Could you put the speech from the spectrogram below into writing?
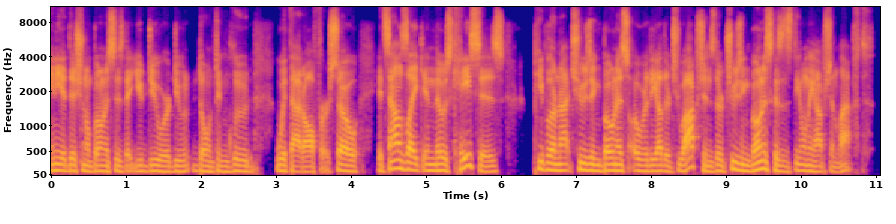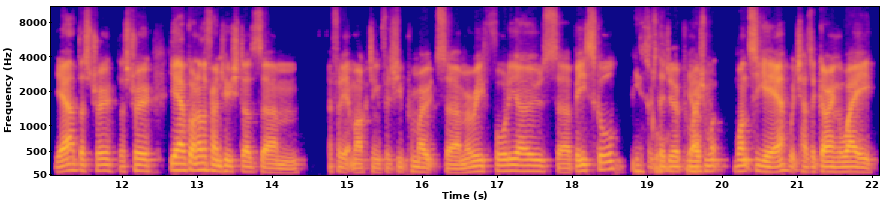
any additional bonuses that you do or do don't include with that offer. So it sounds like in those cases, people are not choosing bonus over the other two options. They're choosing bonus because it's the only option left. Yeah, that's true. That's true. Yeah, I've got another friend who she does um, affiliate marketing for. She promotes uh, Marie Forleo's uh, B School, which they do a promotion on- once a year, which has a going away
